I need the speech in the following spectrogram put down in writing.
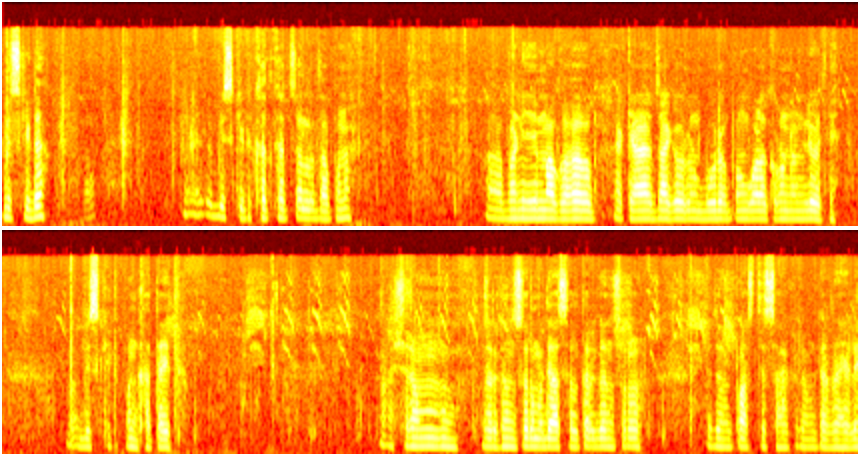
बिस्किटं? बिस्किट खत खत आपण. आपण हे माग एका जागेवरून बोरं पण गोळा करून आणले होते. बिस्किट पण खाता येत आश्रम जर घनसोरमध्ये असेल तर घनसोर इथून पाच ते सहा किलोमीटर राहिले.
